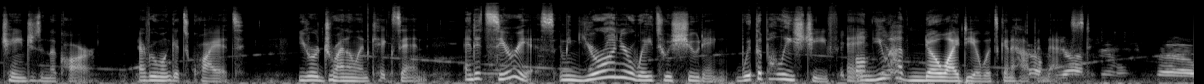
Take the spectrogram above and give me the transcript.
changes in the car. Everyone gets quiet. Your adrenaline kicks in. And it's serious. I mean, you're on your way to a shooting with the police chief, and you have no idea what's going to happen next. Uh,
